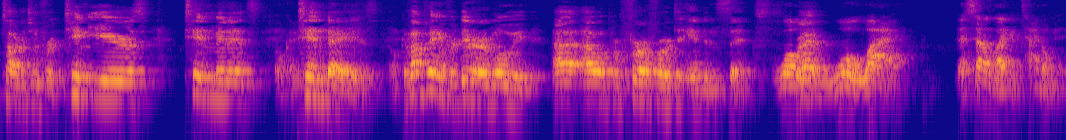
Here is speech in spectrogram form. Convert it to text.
talking to for 10 years, 10 minutes, Okay. 10 days. If I'm paying for dinner in a movie, I, I would prefer for it to end in sex. Whoa, Right? whoa, why? That sounds like entitlement.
